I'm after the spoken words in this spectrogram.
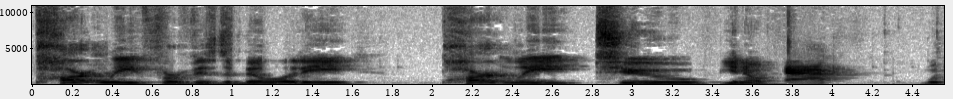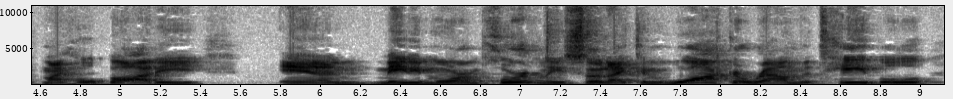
partly for visibility partly to you know act with my whole body and maybe more importantly, so that I can walk around the table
